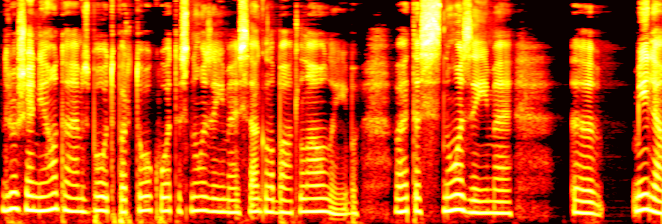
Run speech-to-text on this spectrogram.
Droši vien jautājums būtu par to, ko tas nozīmē saglabāt laulību. Vai tas nozīmē, uh, mīļā,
